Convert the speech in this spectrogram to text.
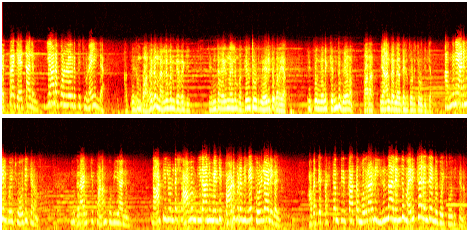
എത്ര കേട്ടാലും ഇയാളെ പോലുള്ളവർക്ക് ചുണയില്ല. അദ്ദേഹം വളരെ നല്ലവൻ ദേവകി. എന്തായിരുന്നാലും അദ്ദേഹത്തോട് നേരിട്ട് പറയാം. ഇപ്പൊ നിനക്ക് എന്ത് വേണം? പറ. ഞാൻ തന്നെ അദ്ദേഹത്തോട് ചോദിക്കാം. അങ്ങനെയാണെങ്കിൽ പോയി ചോദിക്കണം. മുതലാളിക്ക് പണം കുവിയാനും നാട്ടിലുള്ള ക്ഷാമം തീരാനും വേണ്ടി പാടുപെടുന്നില്ലേ തൊഴിലാളികൾ? അവരുടെ കഷ്ടം തീർക്കാത്ത മുതലാളി ഇരുന്നാൽ എന്ത് മരിച്ചാൽ എന്ത് എന്ന് പോയി ചോദിക്കണം.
